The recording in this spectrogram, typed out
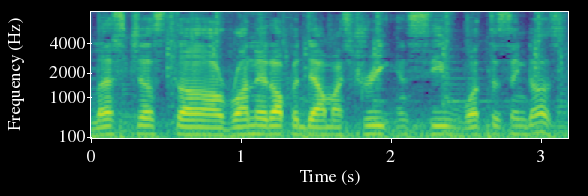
let's just uh, run it up and down my street and see what this thing does.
